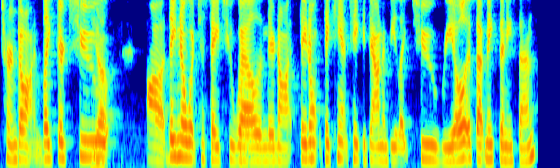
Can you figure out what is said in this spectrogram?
turned on, like they're too. Yep. Uh, they know what to say too well, and they're not. They don't. They can't take it down and be like too real. If that makes any sense.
